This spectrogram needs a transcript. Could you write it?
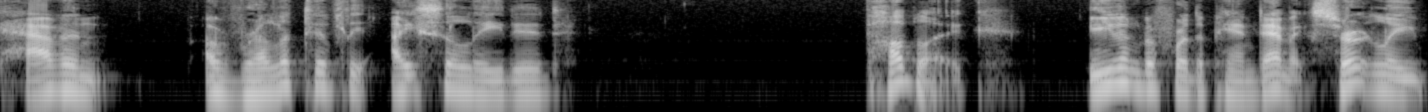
haven't a relatively isolated public, even before the pandemic, certainly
